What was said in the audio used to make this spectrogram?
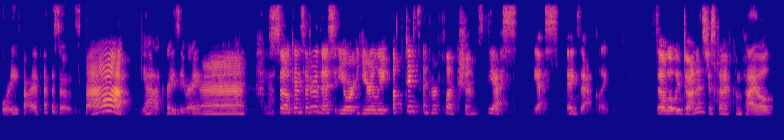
45 episodes. ah. Yeah, crazy, right? Ah. So consider this your yearly updates and reflections. Yes, yes, exactly. So what we've done is just kind of compiled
